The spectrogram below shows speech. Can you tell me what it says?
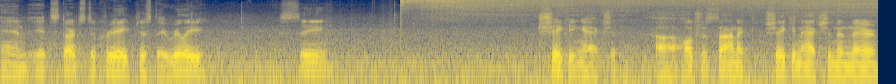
and it starts to create just a really, see, shaking action. Uh, ultrasonic shaking action in there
